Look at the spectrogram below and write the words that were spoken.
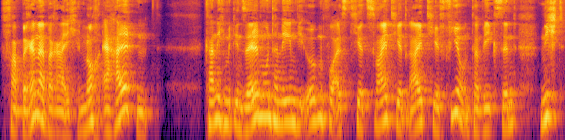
Verbrennerbereich noch erhalten, kann ich mit denselben Unternehmen, die irgendwo als Tier 2, Tier 3, Tier 4 unterwegs sind, nicht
